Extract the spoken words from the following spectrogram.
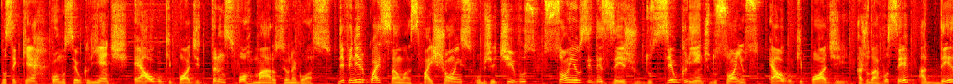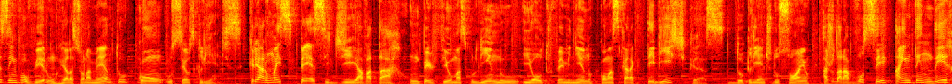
você quer como seu cliente é algo que pode transformar o seu negócio. Definir quais são as paixões, objetivos, sonhos e desejo do seu cliente dos sonhos é algo que pode ajudar você a desenvolver um relacionamento com os seus clientes. Criar uma espécie de avatar, um perfil masculino e outro feminino com as características do cliente do sonho ajudará você a entender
